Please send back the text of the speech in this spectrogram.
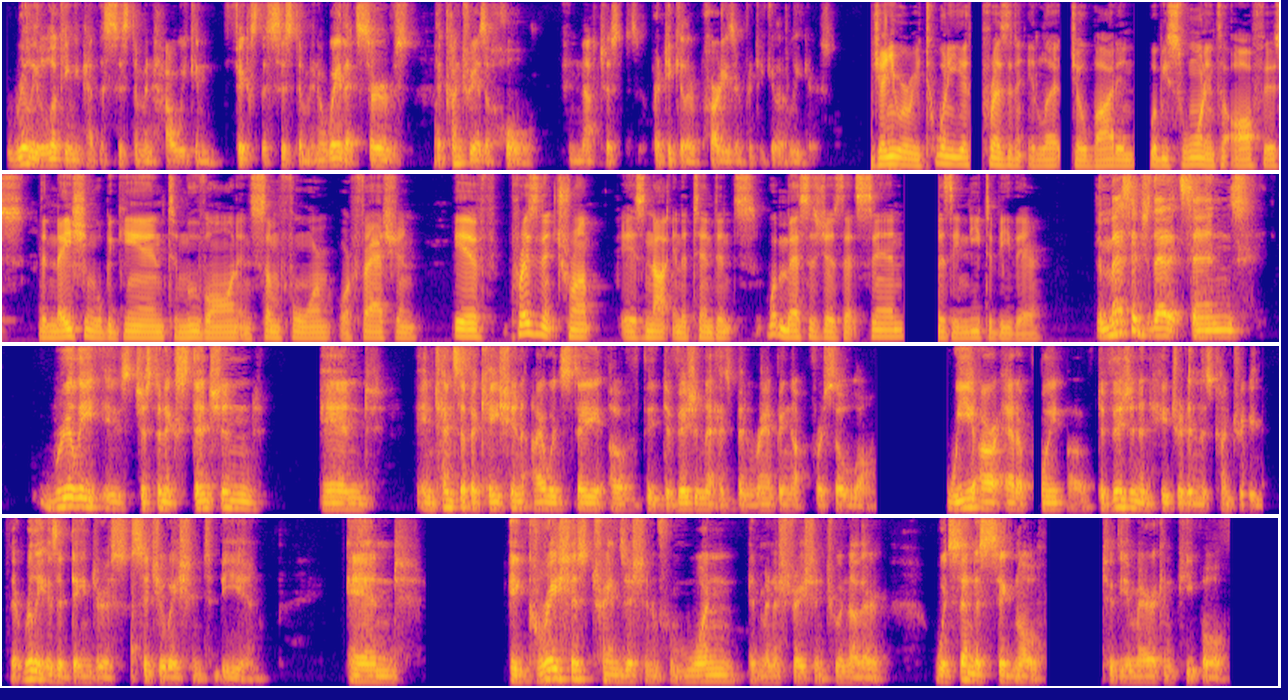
really looking at the system and how we can fix the system in a way that serves the country as a whole and not just particular parties and particular leaders. January 20th, President elect Joe Biden will be sworn into office. The nation will begin to move on in some form or fashion. If President Trump is not in attendance, what message does that send? Does he need to be there? The message that it sends really is just an extension and intensification, I would say, of the division that has been ramping up for so long. We are at a point of division and hatred in this country that really is a dangerous situation to be in. And a gracious transition from one administration to another would send a signal to the American people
